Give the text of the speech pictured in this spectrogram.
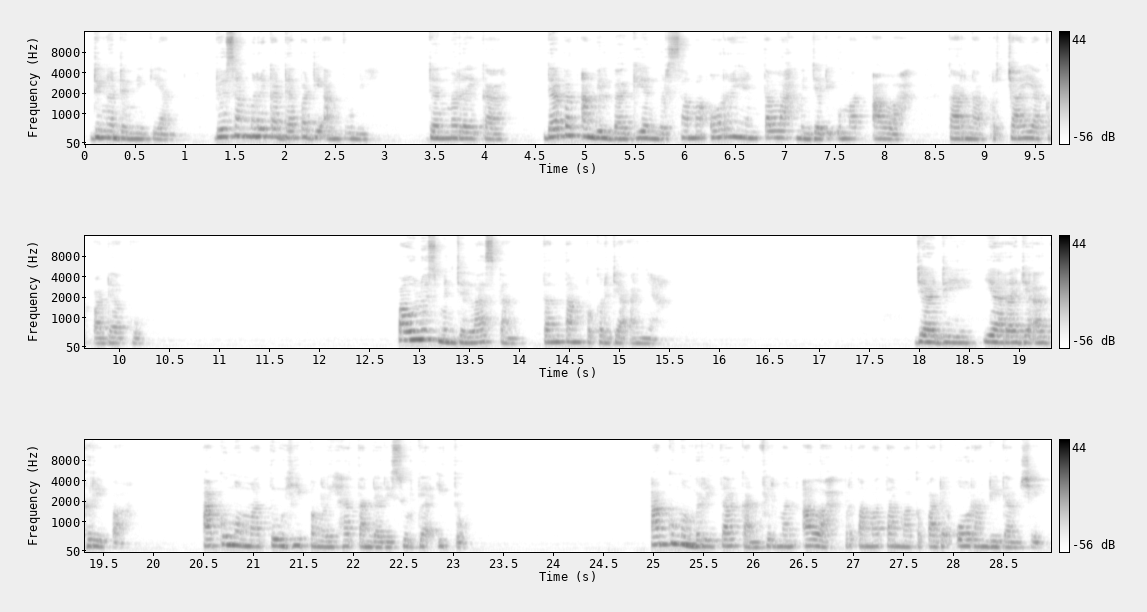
Dengan demikian, dosa mereka dapat diampuni, dan mereka dapat ambil bagian bersama orang yang telah menjadi umat Allah karena percaya kepadaku. Paulus menjelaskan tentang pekerjaannya. Jadi, ya Raja Agripa, aku mematuhi penglihatan dari surga itu. Aku memberitakan firman Allah pertama-tama kepada orang di Damsyik,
